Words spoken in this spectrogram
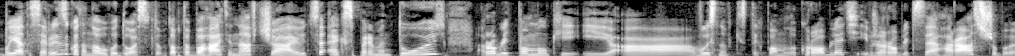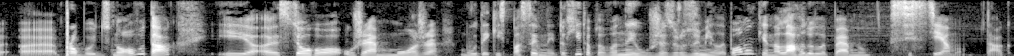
боятися ризику та нового досвіду. Тобто багаті навчаються, експериментують, роблять помилки і а, висновки з тих помилок роблять, і вже роблять все гаразд, щоб е, пробують знову, так і е, з цього вже може бути якийсь пасивний дохід. Тобто вони вже зрозуміли помилки, налагодили певну систему. Так.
